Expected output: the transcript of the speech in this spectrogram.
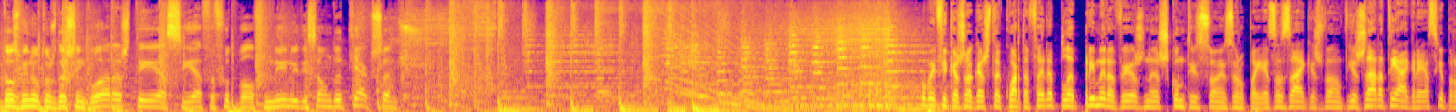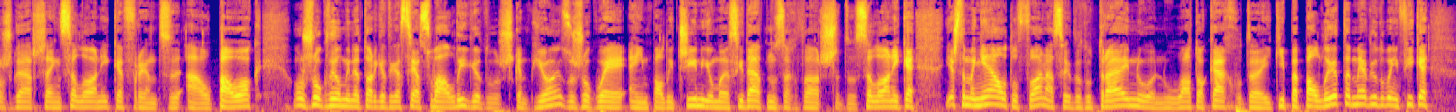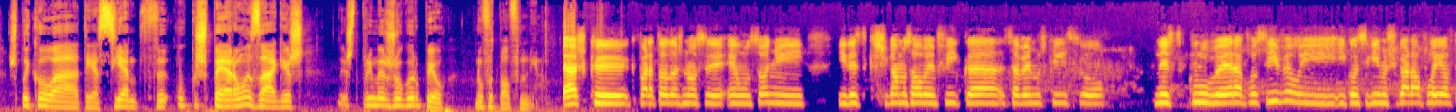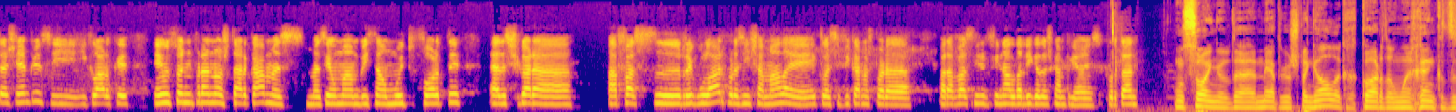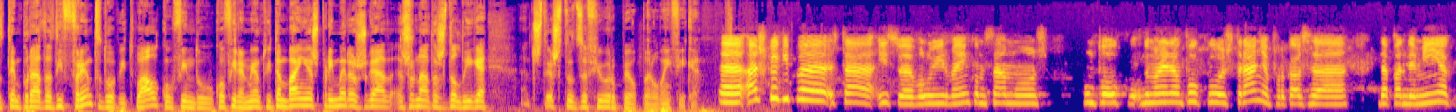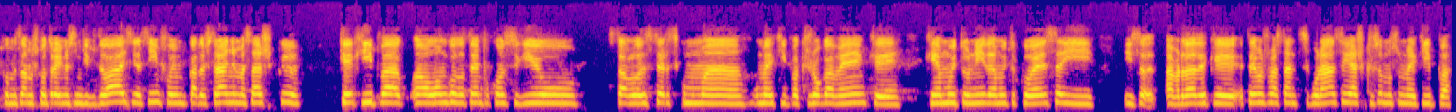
A 12 minutos das 5 horas, TSF Futebol Feminino, edição de Tiago Santos. O Benfica joga esta quarta-feira pela primeira vez nas competições europeias. As águias vão viajar até à Grécia para jogar em Salónica, frente ao PAOK. Um jogo de eliminatória de acesso à Liga dos Campeões. O jogo é em Paulicini, uma cidade nos arredores de Salónica. E esta manhã, ao telefone, à saída do treino, no autocarro da equipa Pauleta, médio do Benfica, explicou à TSM o que esperam as águias deste primeiro jogo europeu no futebol feminino. Acho que, que, para todas nós é, é um sonho e, e, desde que chegamos ao Benfica sabemos que isso neste clube era possível e, e conseguimos chegar ao Playoff da Champions e, e, claro que é um sonho para nós estar cá, mas, mas é uma ambição muito forte é de chegar à, à fase regular, por assim chamá-la, é classificar-nos para, para a fase final da Liga dos Campeões. Portanto, um sonho da médio espanhola que recorda um arranque de temporada diferente do habitual, com o fim do confinamento e também as primeiras jornadas da Liga antes deste desafio europeu para o Benfica. Uh, acho que a equipa está isso a evoluir bem. Começamos um pouco de maneira um pouco estranha por causa da pandemia. Começamos com treinos individuais e assim foi um bocado estranho, mas acho que, que a equipa ao longo do tempo conseguiu estabelecer-se como uma, uma equipa que joga bem, que, que é muito unida, muito coesa e isso, a verdade é que temos bastante segurança e acho que somos uma equipa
